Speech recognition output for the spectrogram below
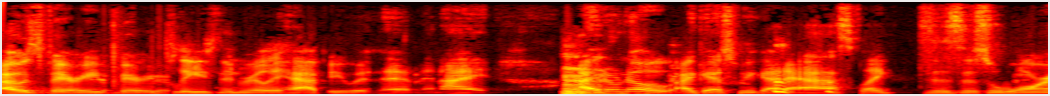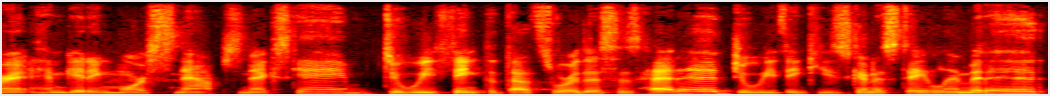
I was very, very pleased and really happy with him. And I, hmm. I don't know. I guess we got to ask, like, does this warrant him getting more snaps next game? Do we think that that's where this is headed? Do we think he's going to stay limited?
